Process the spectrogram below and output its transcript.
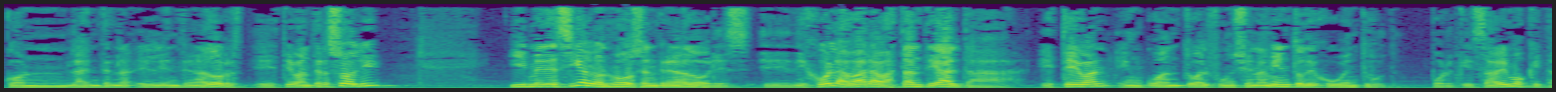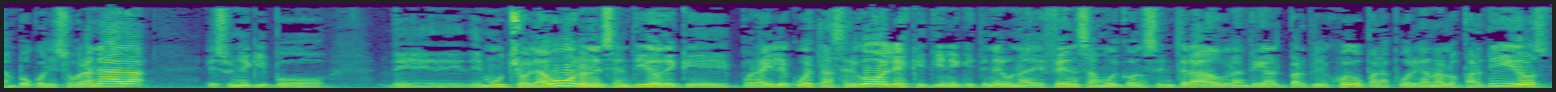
con la el entrenador Esteban Tersoli, y me decían los nuevos entrenadores, eh, dejó la vara bastante alta Esteban en cuanto al funcionamiento de Juventud, porque sabemos que tampoco le sobra nada, es un equipo de, de- mucho laburo en el sentido de que por ahí le cuesta hacer goles, que tiene que tener una defensa muy concentrada durante gran parte del juego para poder ganar los partidos,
